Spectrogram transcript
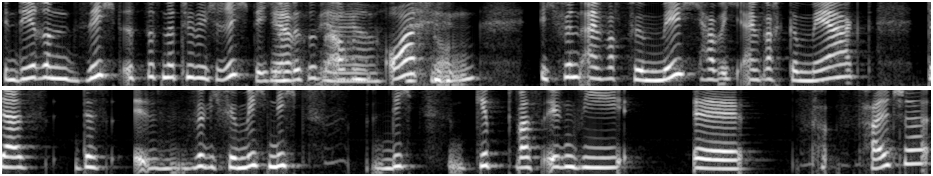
in deren Sicht ist das natürlich richtig ja. und das ist auch in Ordnung. ich finde einfach für mich habe ich einfach gemerkt, dass das äh, wirklich für mich nichts, nichts gibt, was irgendwie äh, falscher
